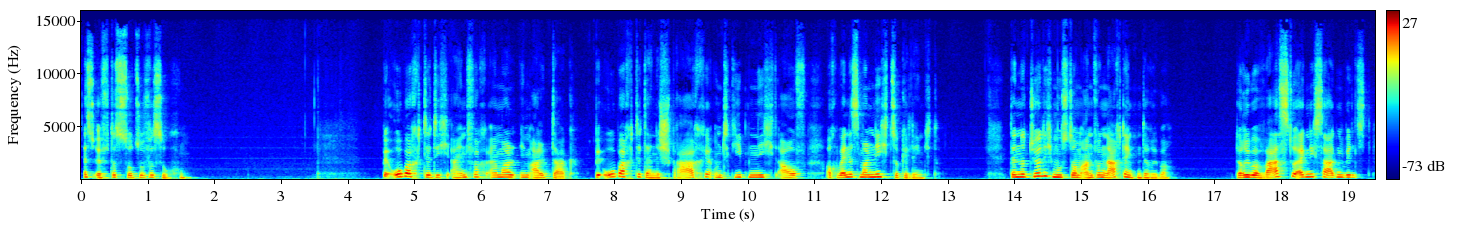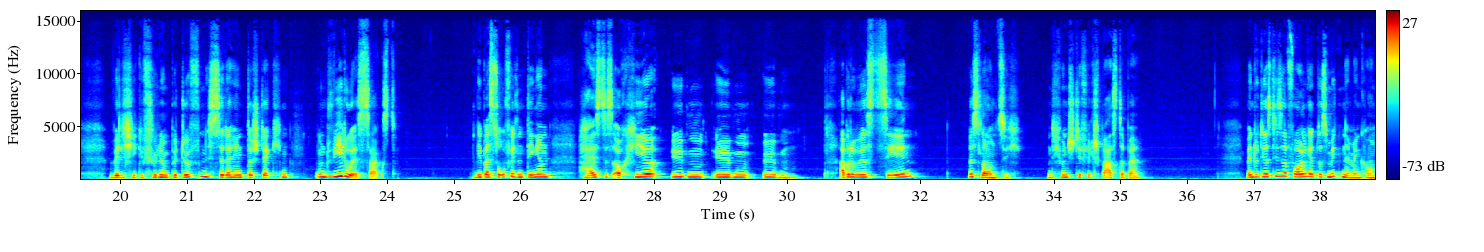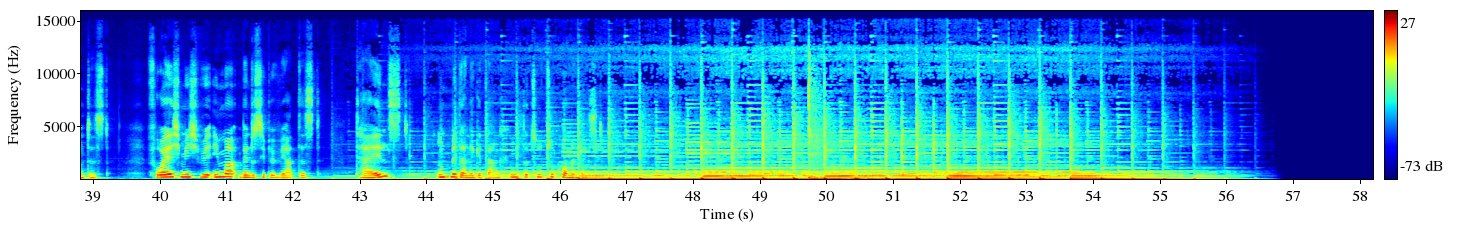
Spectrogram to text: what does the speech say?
es öfters so zu versuchen. Beobachte dich einfach einmal im Alltag. Beobachte deine Sprache und gib nicht auf, auch wenn es mal nicht so gelingt. Denn natürlich musst du am Anfang nachdenken darüber. Darüber, was du eigentlich sagen willst, welche Gefühle und Bedürfnisse dahinter stecken und wie du es sagst. Wie bei so vielen Dingen heißt es auch hier üben, üben, üben. Aber du wirst sehen, es lohnt sich. Und ich wünsche dir viel Spaß dabei. Wenn du dir aus dieser Folge etwas mitnehmen konntest, freue ich mich wie immer, wenn du sie bewertest, teilst und mir deine Gedanken dazu zukommen lässt.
